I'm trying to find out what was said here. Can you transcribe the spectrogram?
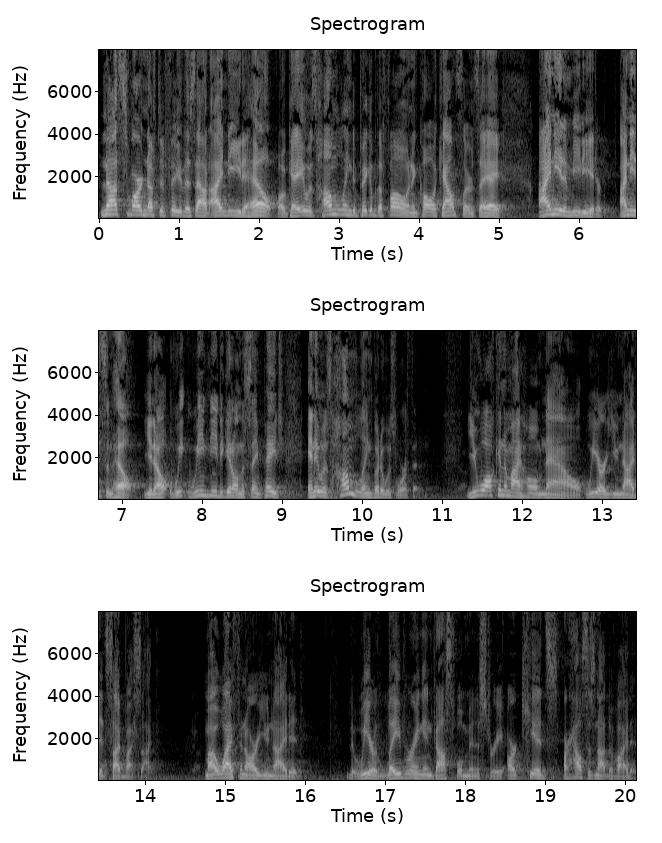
not smart enough to figure this out. I need help, okay? It was humbling to pick up the phone and call a counselor and say, hey, I need a mediator. I need some help. You know, we, we need to get on the same page. And it was humbling, but it was worth it. You walk into my home now, we are united side by side. My wife and I are united that we are laboring in gospel ministry. Our kids, our house is not divided.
